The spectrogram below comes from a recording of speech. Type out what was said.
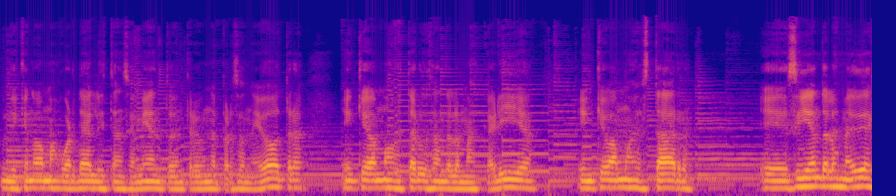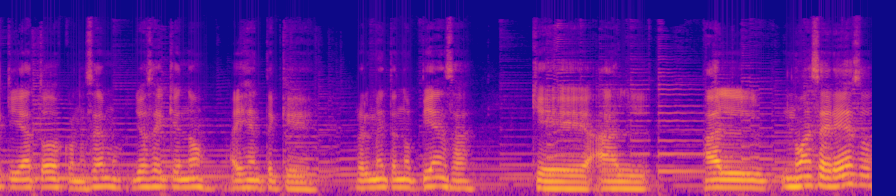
de que no vamos a guardar el distanciamiento entre una persona y otra, en que vamos a estar usando la mascarilla, en que vamos a estar eh, siguiendo las medidas que ya todos conocemos. Yo sé que no, hay gente que realmente no piensa que al, al no hacer eso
